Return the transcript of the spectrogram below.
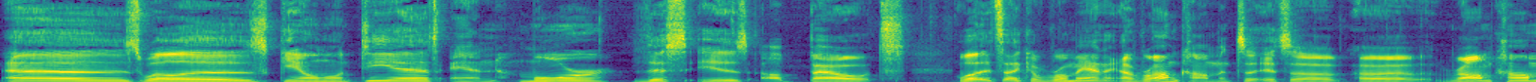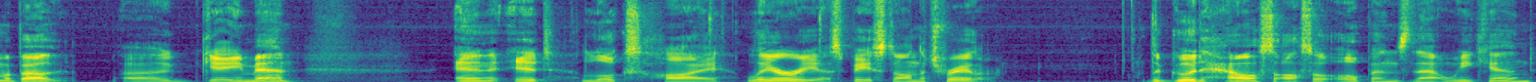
as well as Guillermo Diaz and more. This is about well, it's like a romantic, a rom com. It's a it's a, a rom com about uh, gay men, and it looks hilarious based on the trailer. The Good House also opens that weekend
